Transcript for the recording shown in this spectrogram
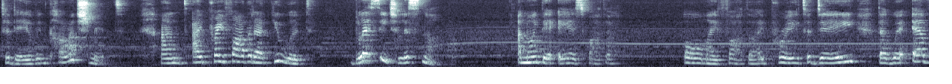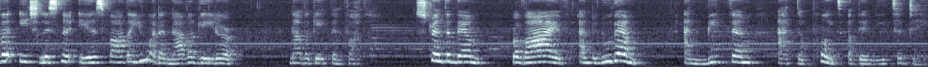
today of encouragement. And I pray, Father, that you would bless each listener, anoint their ears, Father. Oh, my Father, I pray today that wherever each listener is, Father, you are the navigator. Navigate them, Father. Strengthen them, revive and renew them, and meet them at the point of their need today.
